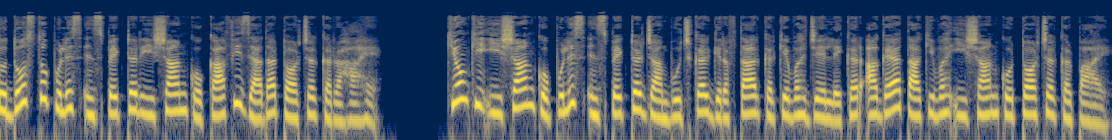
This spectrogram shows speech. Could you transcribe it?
तो दोस्तों, पुलिस इंस्पेक्टर ईशान को काफ़ी ज़्यादा टॉर्चर कर रहा है। क्योंकि ईशान को पुलिस इंस्पेक्टर जानबूझकर गिरफ़्तार करके वह जेल लेकर आ गया ताकि वह ईशान को टॉर्चर कर पाए।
